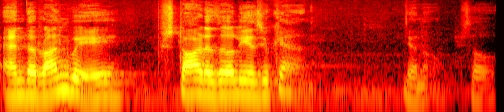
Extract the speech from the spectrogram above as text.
And the runway, start as early as you can, you know, so.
